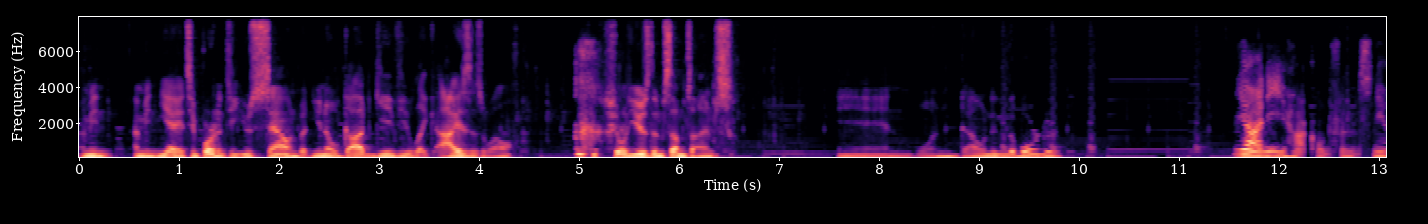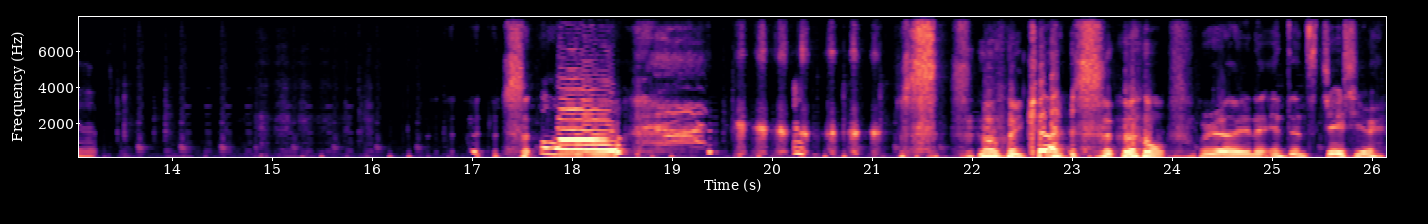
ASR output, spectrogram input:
I mean, I mean, yeah, it's important to use sound, but you know, God gave you like eyes as well. She'll use them sometimes. And one down in the border. Yeah, I need had confidence, knew it. Hello! oh my god! Oh, we're uh, in an intense chase here.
